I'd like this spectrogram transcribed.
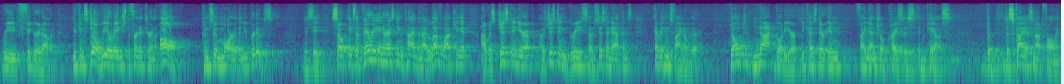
re figure it out you can still rearrange the furniture and all consume more than you produce. You see. So it's a very interesting time and I love watching it. I was just in Europe, I was just in Greece, I was just in Athens. Everything's fine over there. Don't not go to Europe because they're in financial crisis and chaos. The, the sky is not falling.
